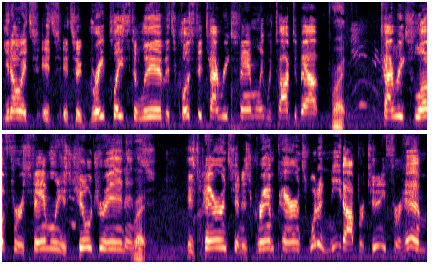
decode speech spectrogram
you know, it's it's it's a great place to live. It's close to Tyreek's family. We talked about Right. Tyreek's love for his family, his children, and Right. his, his parents and his grandparents. What a neat opportunity for him,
